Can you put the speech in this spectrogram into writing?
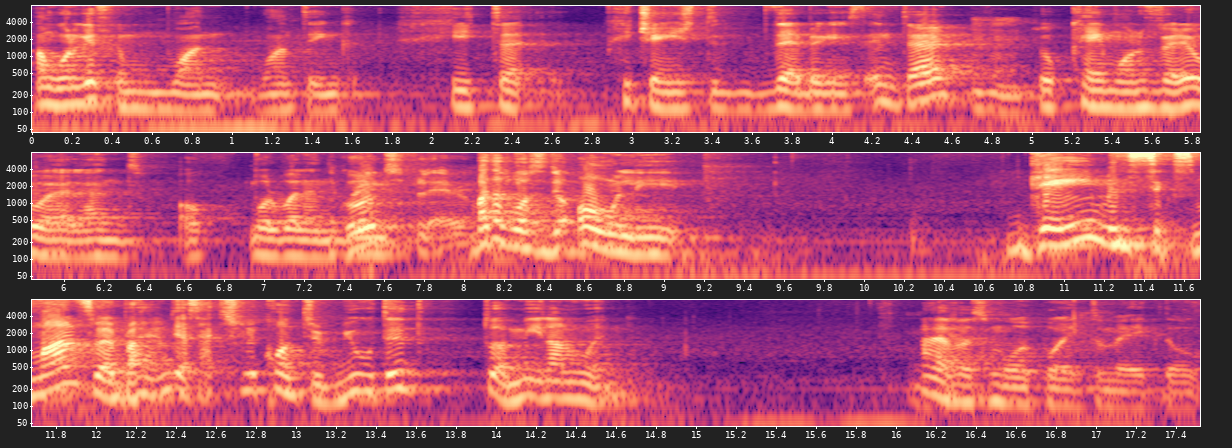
I'm gonna give him one one thing. He t- he changed the derby against Inter, mm-hmm. who came on very well and oh, well well and good. flair. But that was the only game in six months where Brahim Diaz actually contributed to a Milan win. I have a small point to make though.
